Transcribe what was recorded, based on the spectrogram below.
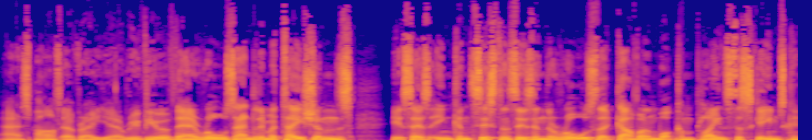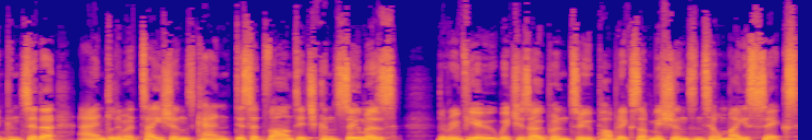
as part of a uh, review of their rules and limitations. It says inconsistencies in the rules that govern what complaints the schemes can consider and limitations can disadvantage consumers. The review, which is open to public submissions until May 6,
